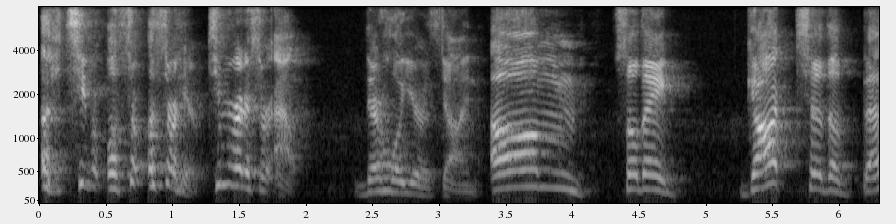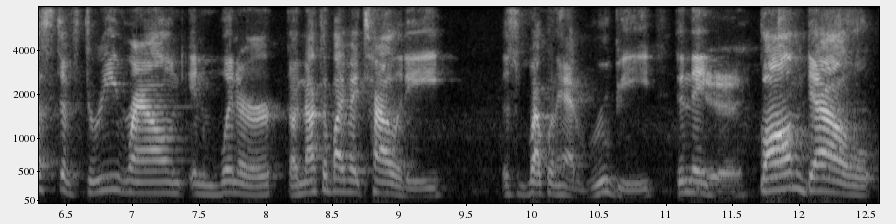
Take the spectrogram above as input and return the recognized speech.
uh, team, let's start, let's start here. Team Redis are out. Their whole year is done. Um, so they got to the best of three round in winter. Got knocked out by Vitality. This was back when they had Ruby. Then they Yeah. bombed out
